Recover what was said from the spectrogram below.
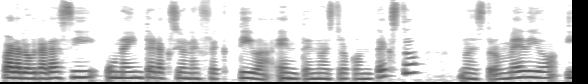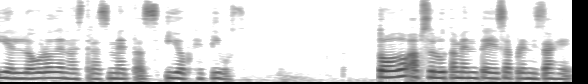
para lograr así una interacción efectiva entre nuestro contexto, nuestro medio y el logro de nuestras metas y objetivos todo absolutamente es aprendizaje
